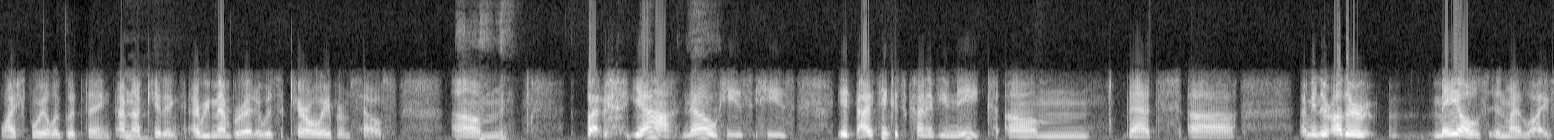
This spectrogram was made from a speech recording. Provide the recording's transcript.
why spoil a good thing? I'm not kidding. I remember it. It was at Carol Abrams' house. Um, but yeah, no, he's he's. It, I think it's kind of unique um, that. Uh, I mean, there are other males in my life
